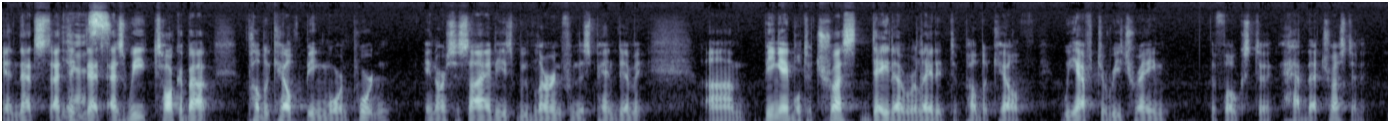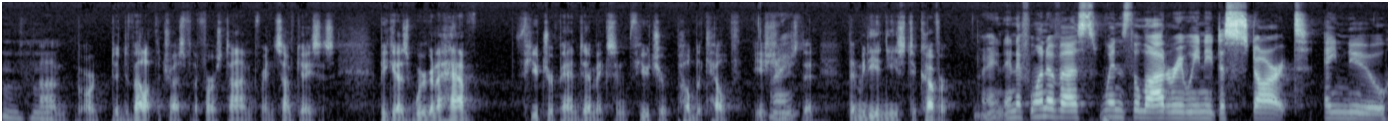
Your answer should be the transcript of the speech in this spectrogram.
And that's, I think Yes. that as we talk about public health being more important in our society, as we've learned from this pandemic, um, being able to trust data related to public health, we have to retrain the folks to have that trust in it, um, or to develop the trust for the first time for, in some cases, because we're going to have future pandemics and future public health issues Right. that the media needs to cover. Right. And if one of us wins the lottery, we need to start a new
